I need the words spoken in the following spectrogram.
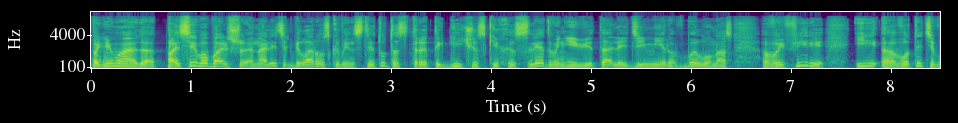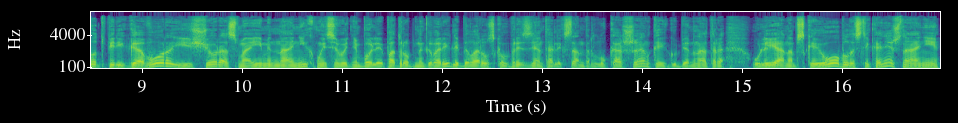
Понимаю, да. Спасибо большое. Аналитик Белорусского института стратегических исследований Виталий Демиров был у нас в эфире. И э, вот эти вот переговоры, еще раз, мы именно о них мы сегодня более подробно говорили, белорусского президента Александра Лукашенко и губернатора Ульяновской области, конечно, они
